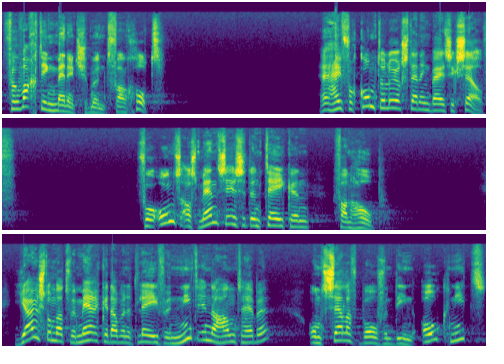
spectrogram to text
verwachtingmanagement van God. Hij voorkomt teleurstelling bij zichzelf. Voor ons als mensen is het een teken van hoop. Juist omdat we merken dat we het leven niet in de hand hebben, onszelf bovendien ook niet,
